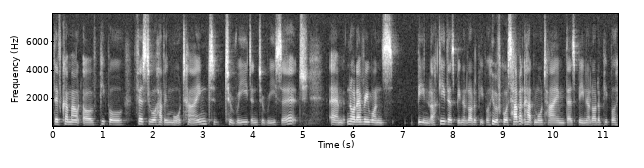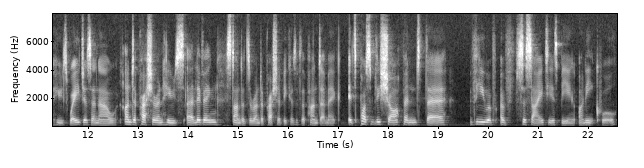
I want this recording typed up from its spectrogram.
They've come out of people, first of all, having more time to, to read and to research. Um, not everyone's been lucky. There's been a lot of people who, of course, haven't had more time. There's been a lot of people whose wages are now under pressure and whose uh, living standards are under pressure because of the pandemic. It's possibly sharpened their view of, of society as being unequal.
